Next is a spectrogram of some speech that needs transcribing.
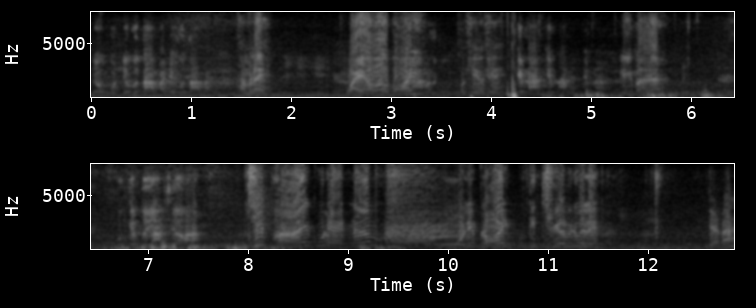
เดี๋ยวกูเดี๋ยวกูตามไปเดี๋ยวกูตามไปทำอะไรไหวเหรอบอยโอเคโอเคเก็บน้ำเก็บน้ำเก็บน้ำรีบมานะกูเก็บตัวอย่างเชื้อมาชิบหายกูแดกน้ำ ยบร้อยกูติดเชื้อไปด้วยเลย เดี๋ยวนะ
